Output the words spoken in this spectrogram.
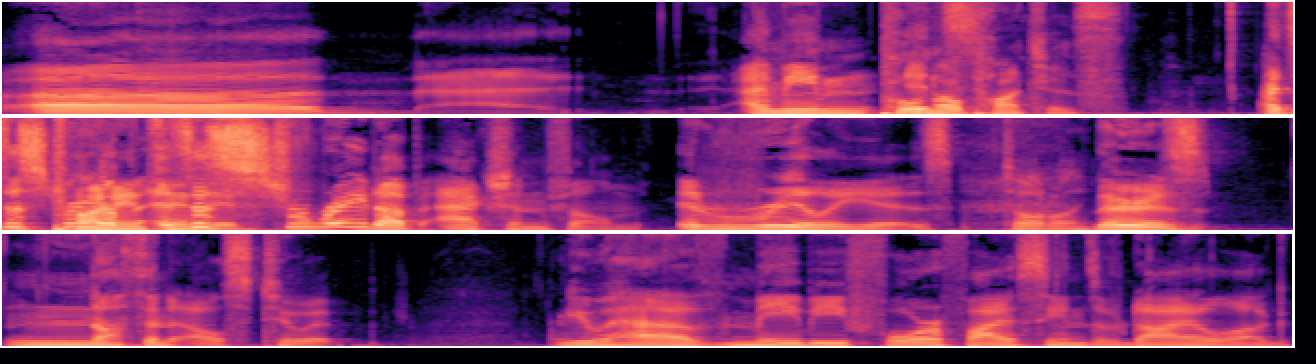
uh, I mean, Pull no punches. It's a straight Pun up. It's a intended. straight up action film. It really is. Totally. There is nothing else to it. You have maybe four or five scenes of dialogue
